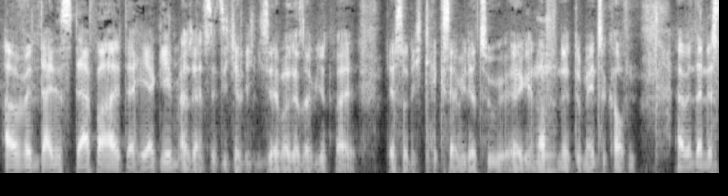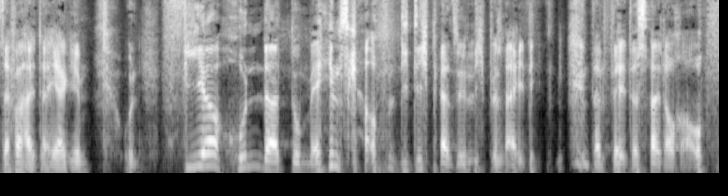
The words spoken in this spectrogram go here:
aber wenn deine Staffer halt dahergeben, also er hat es sicherlich nicht selber reserviert, weil der ist doch nicht Texter wieder zu äh, enough, mhm. eine Domain zu kaufen, aber wenn deine Staffer halt dahergeben und 400 Domains kaufen, die dich persönlich beleidigen, dann fällt das halt auch auf.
